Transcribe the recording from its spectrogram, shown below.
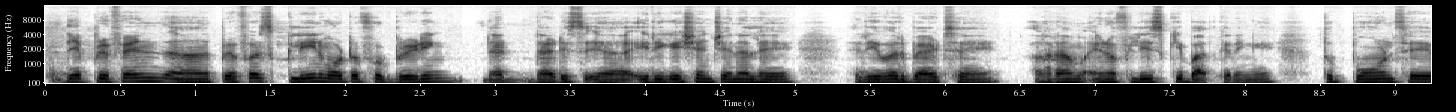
they prefer prefers clean water for breeding that that is irrigation channel है रिवर बेड्स हैं। अगर हम एनोफिलीस की बात करेंगे तो पोन्ड्स है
